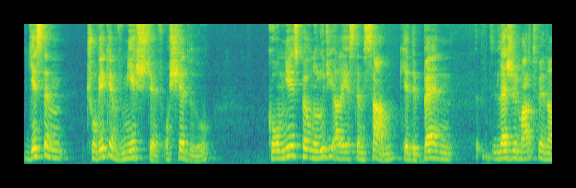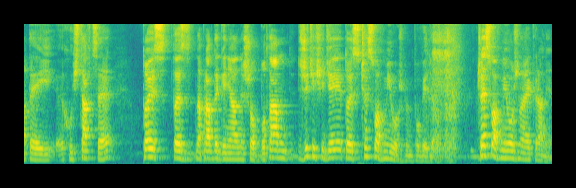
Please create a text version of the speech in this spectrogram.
jestem człowiekiem w mieście, w osiedlu, koło mnie jest pełno ludzi, ale jestem sam, kiedy Ben leży martwy na tej huśtawce, to jest, to jest naprawdę genialny shot, bo tam życie się dzieje, to jest Czesław Miłosz, bym powiedział. Czesław Miłosz na ekranie.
